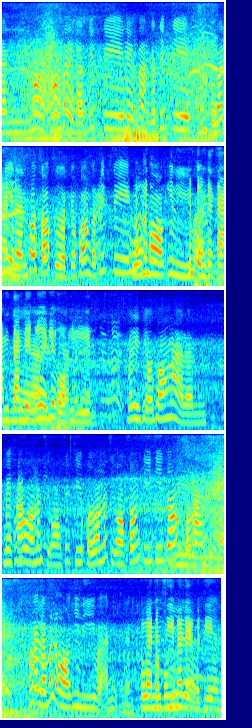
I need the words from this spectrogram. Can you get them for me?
นั่นมอมอไซค์กะสิบสี่เลขบ้านกะสิบสี่มันตรงบัดกันนี้นั่นพ่อซอเกิดเจ้าของกะสิบสี่โอ้มันมัน ก็ออกอีหลีมันว่ะตรงกันสามสามเด้งเลยเลยออกอีหลีบัดนี้เที่ยวท้องมาแล้วแม่ค้าว่ามันสิออกสิบสี่ข่อยว่ามันสิออกสองสี่สี่สองข่อยว่าจังซี่เลยมาให้แล้วมันออกอีหลีว่ะอันนี้นั่นเพราะว่า14มาแล้วบัดนี้แม่น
